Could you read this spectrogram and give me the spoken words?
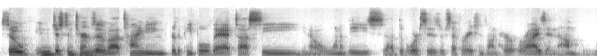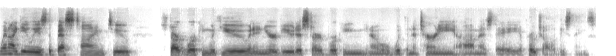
so, in just in terms of uh, timing for the people that uh, see, you know, one of these uh, divorces or separations on her horizon, um, when ideally is the best time to start working with you, and in your view, to start working, you know, with an attorney um, as they approach all of these things?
